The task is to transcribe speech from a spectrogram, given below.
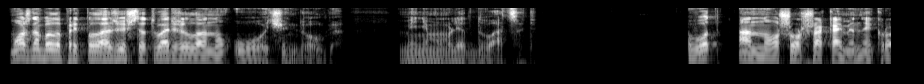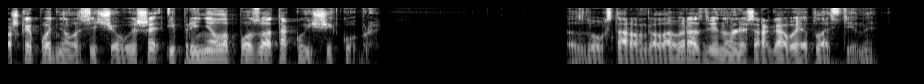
Можно было предположить, что тварь жила, ну, очень долго. Минимум лет 20. Вот оно, шурша каменной крошкой, поднялось еще выше и приняло позу атакующей кобры. С двух сторон головы раздвинулись роговые пластины —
